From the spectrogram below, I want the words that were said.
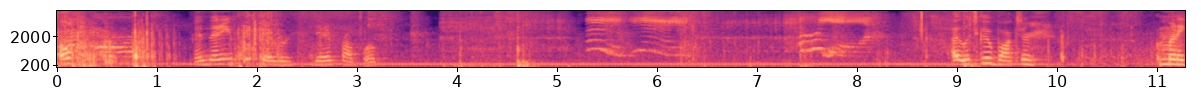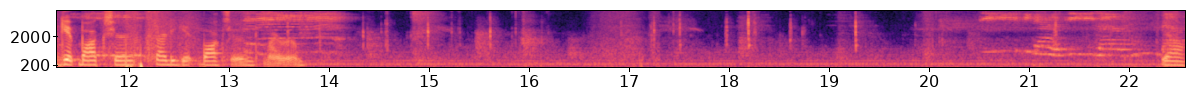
Oh. And then he flipped over. Did a front flip. Alright, let's go boxer. I'm gonna get boxer, try to get boxer into my room. Yeah.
